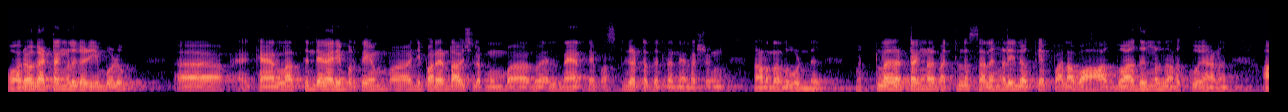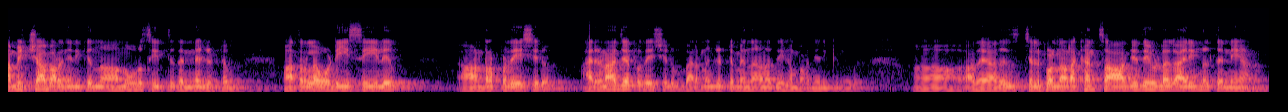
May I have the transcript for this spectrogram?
ഓരോ ഘട്ടങ്ങൾ കഴിയുമ്പോഴും കേരളത്തിന്റെ കാര്യം പ്രത്യേകം ഇനി പറയേണ്ട ആവശ്യമില്ല. മുമ്പ് നേരത്തെ ഫസ്റ്റ് ഘട്ടത്തിൽ തന്നെ ഇലക്ഷൻ നടന്നതുകൊണ്ട്. മറ്റുള്ള ഘട്ടങ്ങൾ മറ്റുള്ള സ്ഥലങ്ങളിലൊക്കെ പല വാഗ്വാദങ്ങൾ നടക്കുകയാണ്. അമിത്ഷാ പറഞ്ഞിരിക്കുന്ന നാനൂറ് സീറ്റ് തന്നെ കിട്ടും. മാത്രമല്ല ഒഡീസയിലും ആന്ധ്രാപ്രദേശിലും അരുണാചൽ പ്രദേശിലും ഭരണം കിട്ടുമെന്നാണ് അദ്ദേഹം പറഞ്ഞിരിക്കുന്നത്. അതെ അത് ചിലപ്പോൾ നടക്കാൻ സാധ്യതയുള്ള കാര്യങ്ങൾ തന്നെയാണ്.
